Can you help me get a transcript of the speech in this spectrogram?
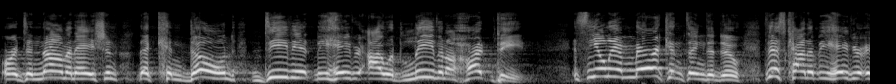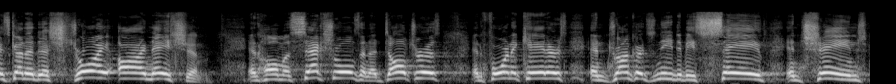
or a denomination that condoned deviant behavior, I would leave in a heartbeat. It's the only American thing to do. This kind of behavior is going to destroy our nation and homosexuals and adulterers and fornicators and drunkards need to be saved and changed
